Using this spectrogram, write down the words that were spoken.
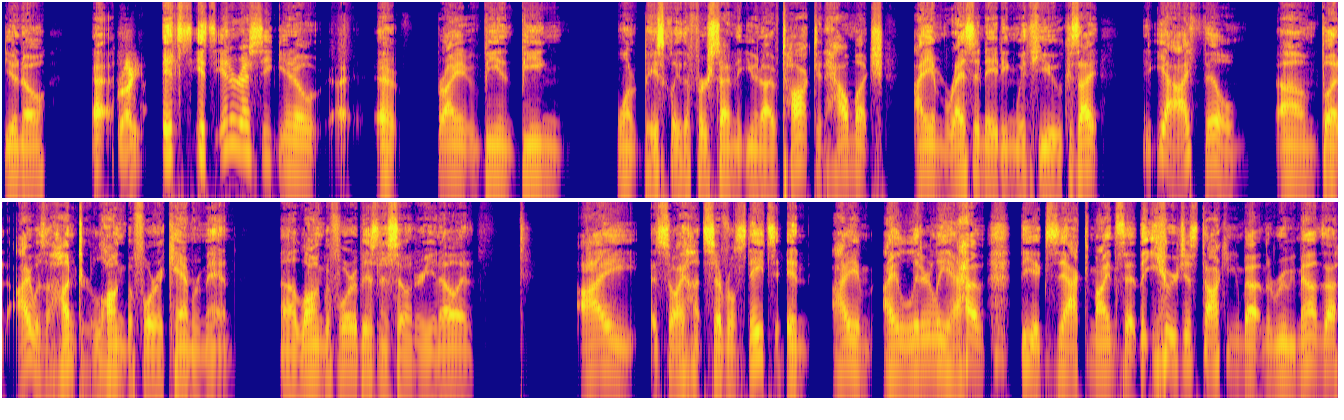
You know, uh, right. it's it's interesting. You know, uh, uh, Brian being being one basically the first time that you and I have talked, and how much I am resonating with you because I, yeah, I film, um, but I was a hunter long before a cameraman, uh, long before a business owner. You know, and I uh, so I hunt several states and. I am. I literally have the exact mindset that you were just talking about in the Ruby Mountains. Uh, I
